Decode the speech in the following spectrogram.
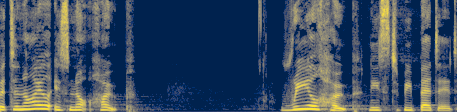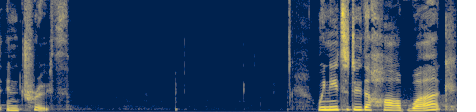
but denial is not hope. Real hope needs to be bedded in truth. We need to do the hard work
